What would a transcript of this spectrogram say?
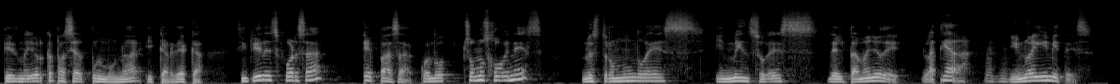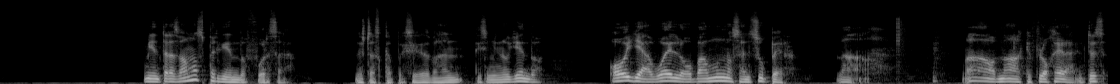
tienes mayor capacidad pulmonar y cardíaca. Si tienes fuerza, ¿qué pasa? Cuando somos jóvenes, nuestro mundo es inmenso, es del tamaño de la Tierra y no hay límites. Mientras vamos perdiendo fuerza, nuestras capacidades van disminuyendo. Oye, abuelo, vámonos al súper. No, no, no, qué flojera. Entonces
